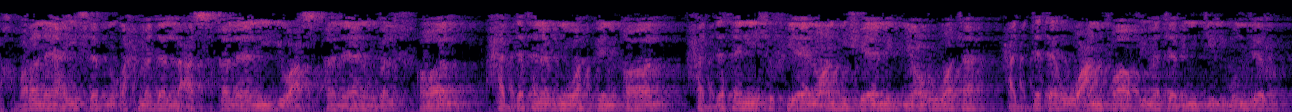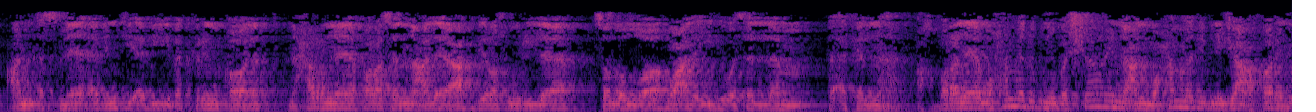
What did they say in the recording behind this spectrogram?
أخبرنا عيسى بن أحمد العسقلاني عسقلان بلخ قال حدثنا ابن وهب قال حدثني سفيان عن هشام بن عروة حدثه عن فاطمة بنت المنذر عن أسماء بنت أبي بكر قالت نحرنا فرسا على عهد رسول الله صلى الله عليه وسلم. فأكلناه أخبرنا محمد بن بشار عن محمد بن جعفر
